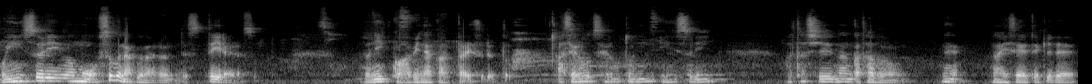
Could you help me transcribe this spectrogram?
こうインスリンはもうすぐなくなるんですって、イライラすると。日光浴びなかったりすると。あセロセロトニン？インスリン？私なんか多分ね、内省的で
